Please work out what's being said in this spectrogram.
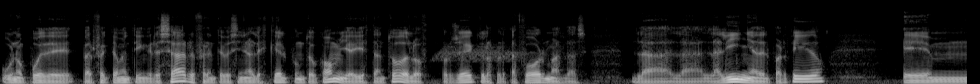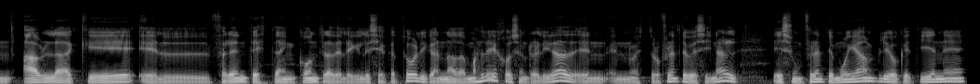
uno puede perfectamente ingresar frentevecinalesquel.com y ahí están todos los proyectos, las plataformas, las, la, línea del partido. Em, habla que el frente está en contra de la Iglesia Católica, nada más lejos. En realidad, en nuestro frente vecinal es un frente muy amplio que tiene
